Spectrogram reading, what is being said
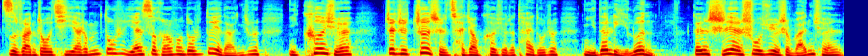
自转周期啊，什么都是严丝合缝，都是对的。你就是你科学，这是这是才叫科学的态度，就是你的理论跟实验数据是完全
